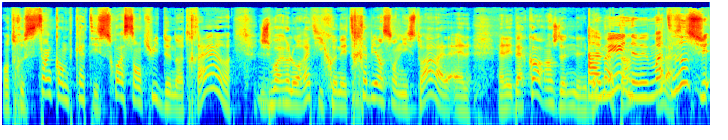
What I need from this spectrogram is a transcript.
entre 54 et 68 de notre ère. Je vois que Laurette, il connaît très bien son histoire. Elle, elle, elle est d'accord, hein, je donne les bonnes Ah mais, notes, oui, hein. mais moi de Voilà. toute façon je suis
